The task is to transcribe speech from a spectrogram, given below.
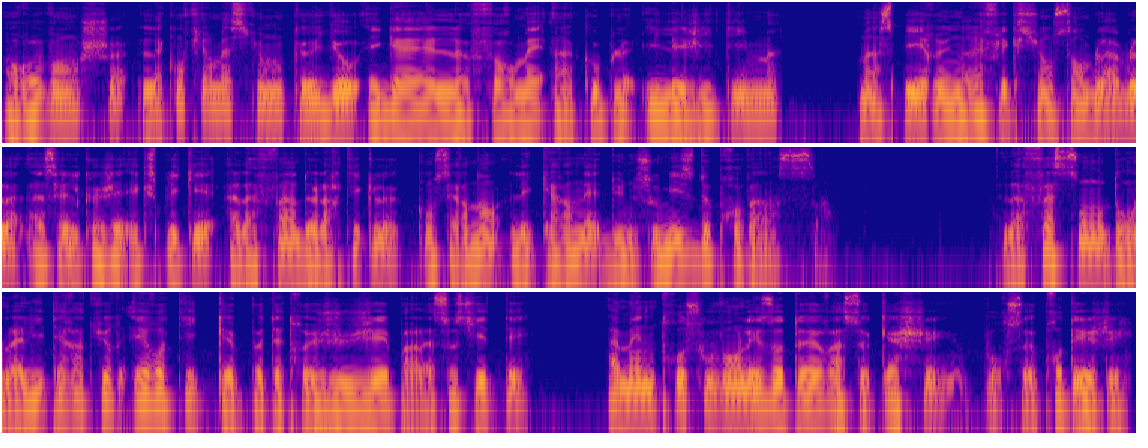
En revanche, la confirmation que Yo et Gaël formaient un couple illégitime m'inspire une réflexion semblable à celle que j'ai expliquée à la fin de l'article concernant les carnets d'une soumise de province. La façon dont la littérature érotique peut être jugée par la société amène trop souvent les auteurs à se cacher pour se protéger.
